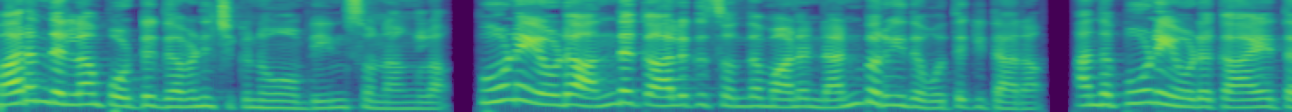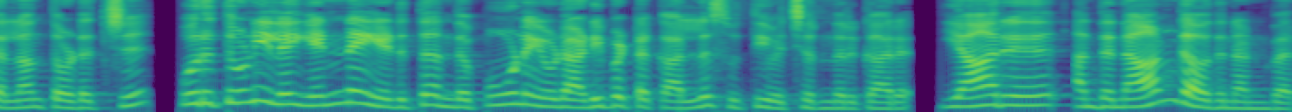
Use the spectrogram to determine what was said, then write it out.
மருந்தெல்லாம் போட்டு கவனிச்சுக்கணும் அப்படின்னு சொன்னாங்களாம். பூனையோட அந்த காலுக்கு சொந்தமான நண்பரும் இதை ஒத்துக்கிட்டாராம். அந்த பூனையோட காயத்தெல்லாம் தொடச்சு ஒரு துணியில எண்ணெய் எடுத்து அந்த பூனையோட அடிபட்ட கால்ல சுத்தி வச்சிருந்திருக்காரு. யாரு? அந்த நான்காவது நண்பர்.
